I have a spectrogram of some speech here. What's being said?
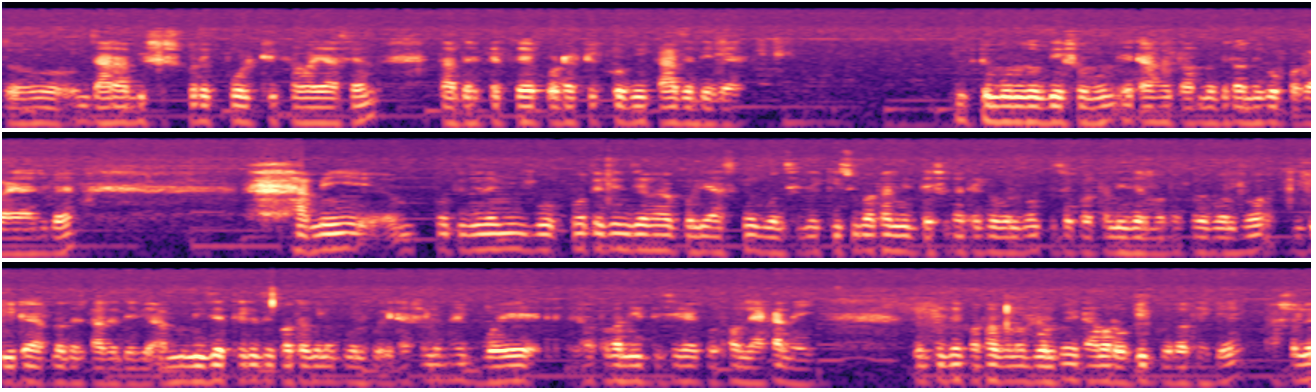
তো যারা বিশেষ করে পোলট্রি খামারি আছেন, তাদের ক্ষেত্রে প্রোডাক্টটি খুবই কাজে দেবে। একটু মনোযোগ দিয়ে শুনুন, এটা হয়তো আপনাদের অনেক উপকারে আসবে। আমি প্রতিদিন আমি প্রতিদিন যেভাবে বলি আজকেও বলছি যে কিছু কথা নির্দেশিকা থেকে বলব, কিছু কথা নিজের মতো করে বলব, দুইটাই আপনাদের কাজে দেবে। আমি নিজের থেকে যে কথাগুলো বলব, এটা আসলে ভাই বইয়ে অথবা নির্দেশিকায় কোথাও লেখা নেই। কিন্তু যে কথাগুলো বলব, এটা আমার অভিজ্ঞতা থেকে। আসলে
